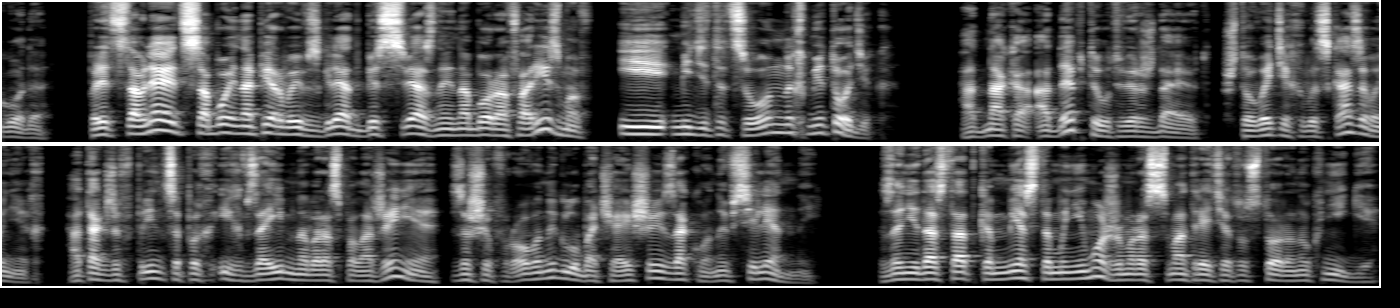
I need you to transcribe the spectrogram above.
года представляет собой на первый взгляд бессвязный набор афоризмов и медитационных методик. Однако адепты утверждают, что в этих высказываниях, а также в принципах их взаимного расположения зашифрованы глубочайшие законы Вселенной. За недостатком места мы не можем рассмотреть эту сторону книги.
